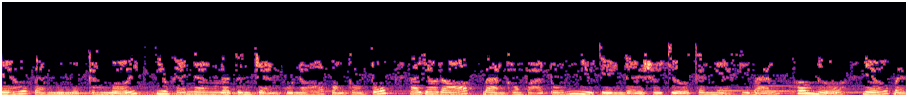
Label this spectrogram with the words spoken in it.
nếu bạn mua một căn mới. Nhiều khả năng là tình trạng của nó vẫn còn tốt, và do đó bạn không phải tốn nhiều tiền để sửa chữa căn nhà khi bán. Hơn nữa, nếu bạn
